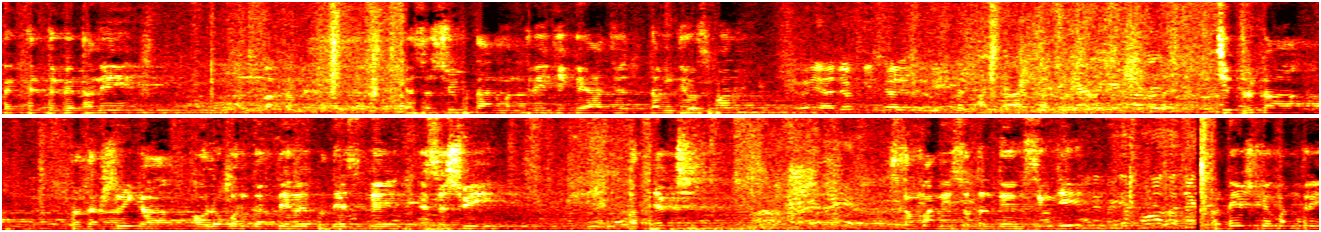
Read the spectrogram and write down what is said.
व्यक्तित्व के धनी यशस्वी प्रधानमंत्री जी के आज जन्म दिवस पर चित्र का प्रदर्शनी का अवलोकन करते हुए प्रदेश के यशस्वी अध्यक्ष सम्मानी स्वतंत्र देव सिंह जी, प्रदेश के मंत्री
